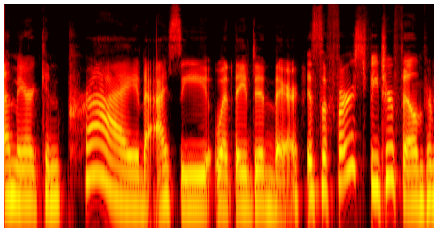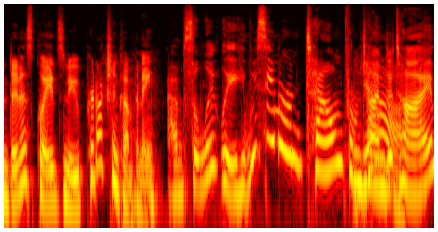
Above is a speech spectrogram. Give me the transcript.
American Pride. I see what they did there. It's the first feature film from Dennis Quaid's new production company. Absolutely. We see him in town from time to time.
